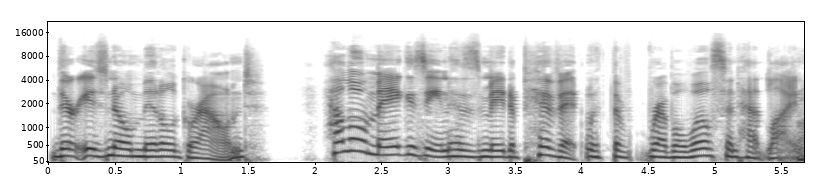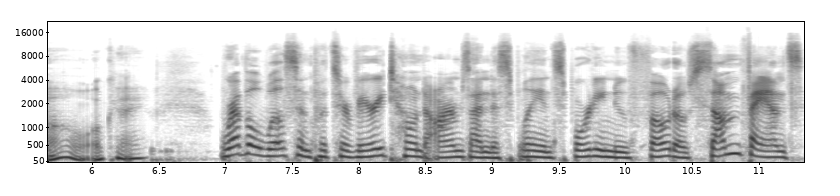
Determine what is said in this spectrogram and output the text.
there is no middle ground. Hello Magazine has made a pivot with the Rebel Wilson headline. Oh, okay. Rebel Wilson puts her very toned arms on display in sporty new photos. Some fans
